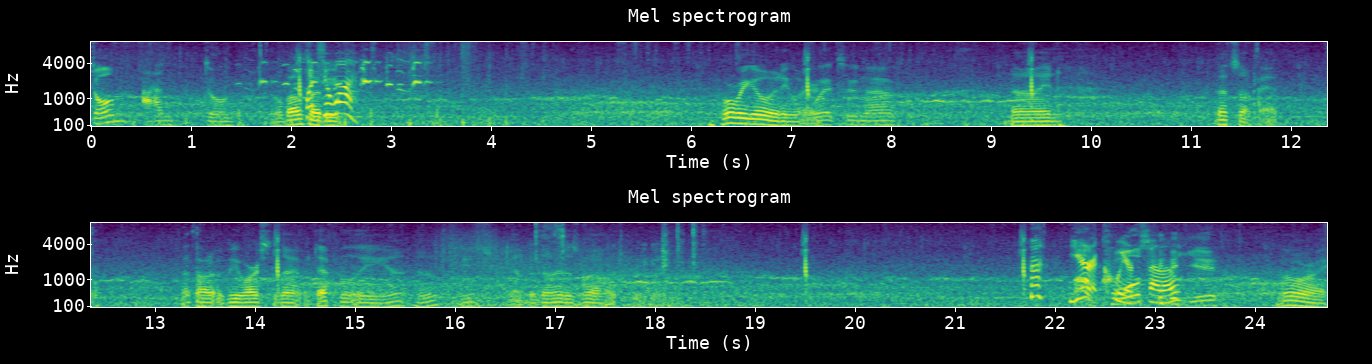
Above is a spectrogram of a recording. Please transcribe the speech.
Done and done. Well, both What of you you. want? Before we go anywhere. Where to now? Nine. That's not bad. I thought it would be worse than that, but definitely, yeah, no, he's down to nine as well. That's pretty good. You're a Of queer course, fellow. yeah. Alright.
